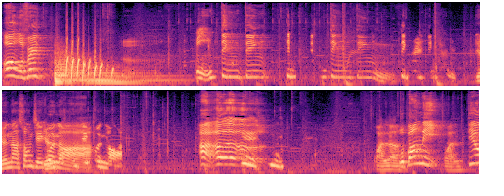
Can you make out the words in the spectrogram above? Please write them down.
哦，我飞。比叮叮叮叮叮叮有人拿双节棍啦。棍哦！啊呃呃呃，完了我帮你完了，丢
